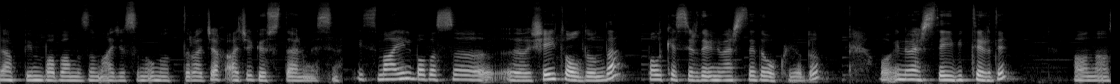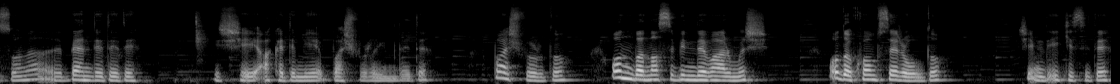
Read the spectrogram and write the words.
Rabbim babamızın acısını unutturacak, acı göstermesin. İsmail babası e, şehit olduğunda Balıkesir'de üniversitede okuyordu. O üniversiteyi bitirdi. Ondan sonra e, ben de dedi şey akademiye başvurayım dedi. Başvurdu. Onun da nasibinde varmış. O da komiser oldu. Şimdi ikisi de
